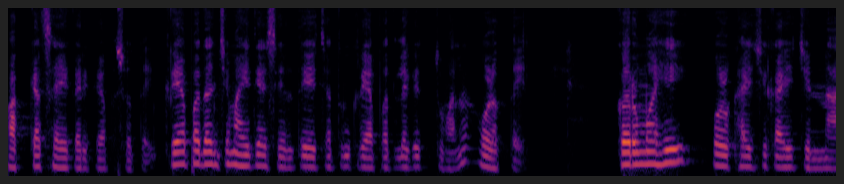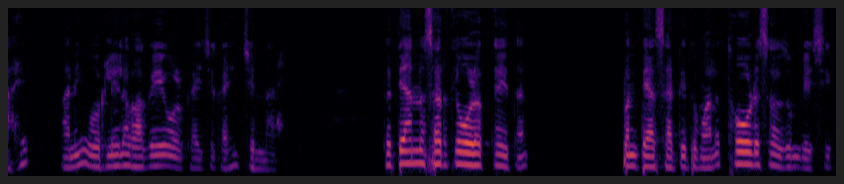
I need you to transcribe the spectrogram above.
वाक्यात सहाय्यकारी क्रियापद शोधता येईल. क्रियापदांची माहिती असेल तर याच्यातून क्रियापद लगेच तुम्हाला ओळखता येईल. कर्म ही ओळखायची काही चिन्ह आहेत आणि उरलेला भागही ओळखायचे काही चिन्ह आहेत. तर त्यानुसार ते ओळखता येतात. पण त्यासाठी तुम्हाला थोडंसं अजून बेसिक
